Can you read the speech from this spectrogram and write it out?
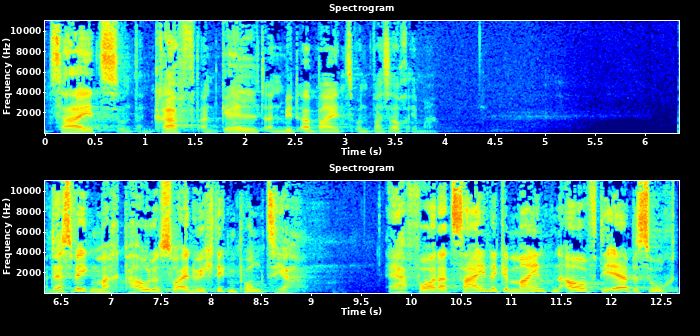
An Zeit und an Kraft, an Geld, an Mitarbeit und was auch immer. Und deswegen macht Paulus so einen wichtigen Punkt hier. Er fordert seine Gemeinden auf, die er besucht,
